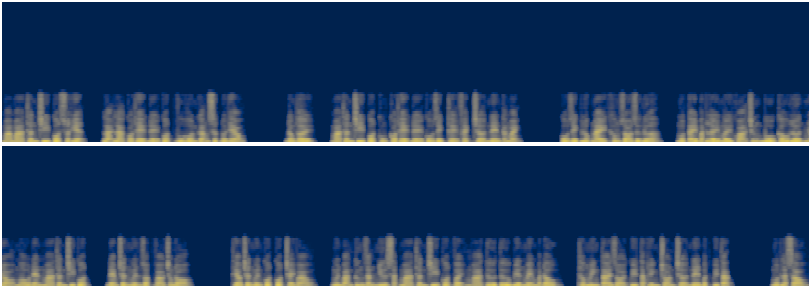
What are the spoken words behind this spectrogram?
Mà ma thần chi cốt xuất hiện, lại là có thể để cốt vũ hồn gắng sức đuổi theo. Đồng thời, ma thần chi cốt cũng có thể để cổ dịch thể phách trở nên càng mạnh. Cổ dịch lúc này không do dự nữa, một tay bắt lấy mấy quả trứng bù câu lớn nhỏ màu đen ma thần chi cốt, đem chân nguyên rót vào trong đó theo chân nguyên cốt cốt chạy vào, nguyên bản cứng rắn như sắt ma thần chi cốt vậy mà từ từ biến mềm bắt đầu, thông minh tài giỏi quy tắc hình tròn trở nên bất quy tắc. Một lát sau,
